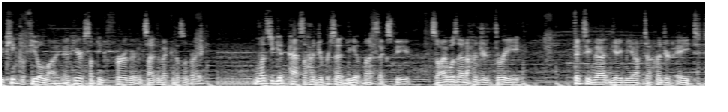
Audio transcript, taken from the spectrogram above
You kink a fuel line and hear something further inside the mechanism break. Once you get past 100%, you get less XP. So I was at 103. Fixing that gave me up to 108.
